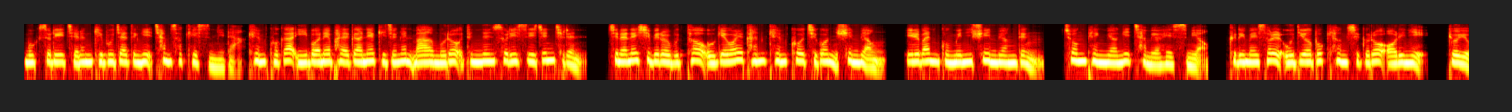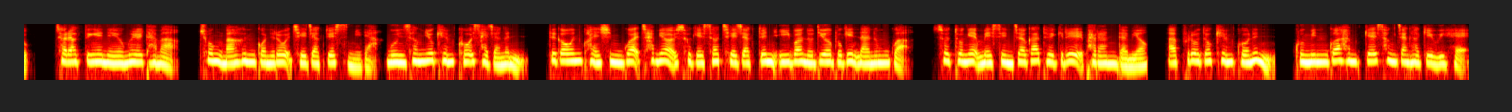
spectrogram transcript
목소리 재능 기부자 등이 참석했습니다. 캠코가 이번에 발간에 기증한 마음으로 듣는 소리 시즌 7은 지난해 11월부터 5개월간 캠코 직원 50명, 일반 국민 50명 등 총 100명이 참여했으며 그림 해설 오디오북 형식으로 어린이, 교육, 철학 등의 내용을 담아 총 40권으로 제작됐습니다. 문성유 캠코 사장은 뜨거운 관심과 참여 속에서 제작된 이번 오디오북이 나눔과 소통의 메신저가 되기를 바란다며 앞으로도 캠코는 국민과 함께 성장하기 위해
